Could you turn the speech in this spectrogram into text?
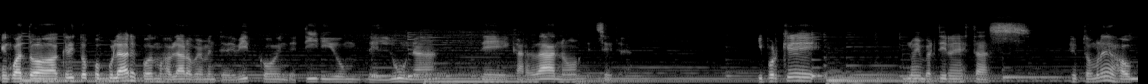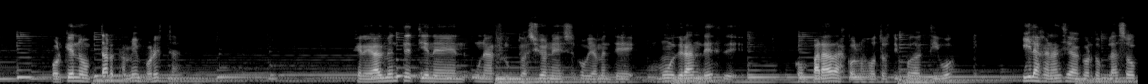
En cuanto a criptos populares, podemos hablar obviamente de Bitcoin, de Ethereum, de Luna, de Cardano, etc. ¿Y por qué no invertir en estas criptomonedas? ¿O por qué no optar también por estas? generalmente tienen unas fluctuaciones obviamente muy grandes comparadas con los otros tipos de activos y las ganancias a corto plazo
